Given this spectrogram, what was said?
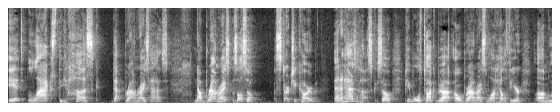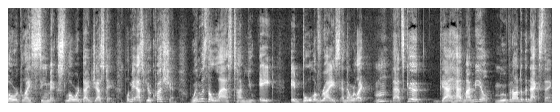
it lacks the husk that brown rice has. Now brown rice is also a starchy carb, and it has a husk. So people will talk about, oh, brown rice is a lot healthier, um, lower glycemic, slower digesting. But let me ask you a question. When was the last time you ate a bowl of rice and then we're like, mm, that's good, Got, had my meal, moving on to the next thing?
